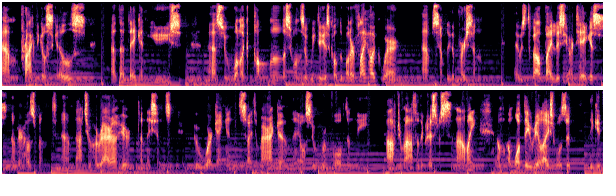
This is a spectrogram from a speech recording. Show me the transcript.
um, practical skills uh, that they can use. Uh, so one of the commonest ones that we do is called the butterfly hug, where um, simply the person it was developed by Lucy Artigas and her husband um, Nacho Jarero, who are clinicians who were working in South America, and they also were involved in the aftermath of the Christmas tsunami. Um, and what they realised was that they could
